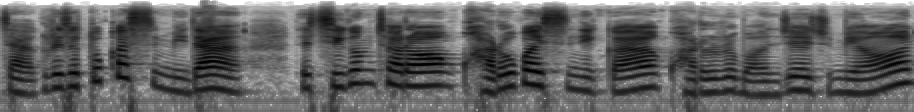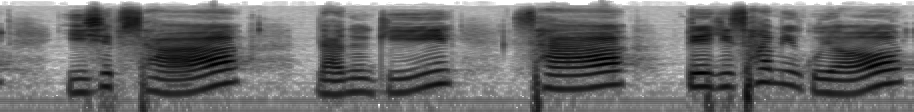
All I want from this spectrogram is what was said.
자, 그래서 똑같습니다. 지금처럼 괄호가 있으니까 괄호를 먼저 해주면 24 나누기 4 빼기 3이고요.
